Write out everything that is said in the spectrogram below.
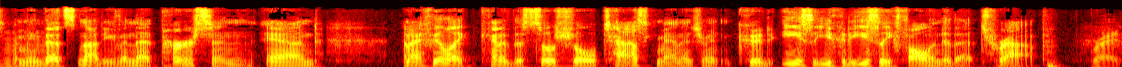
Mm-hmm. I mean, mm-hmm. that's not even that person, and and I feel like kind of the social task management could easily, you could easily fall into that trap. Right.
